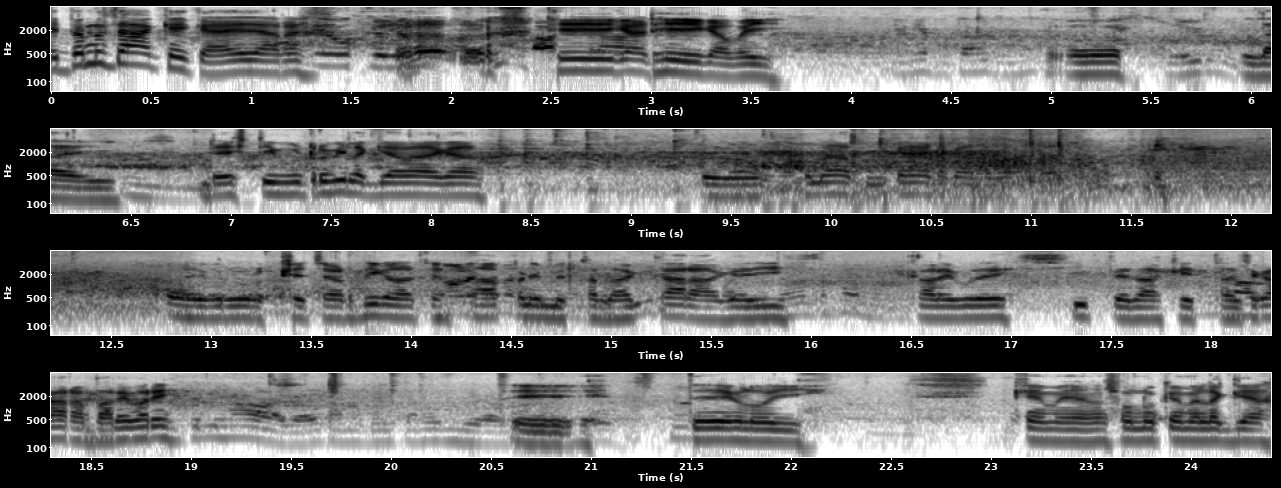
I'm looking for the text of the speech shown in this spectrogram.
ਇਧਰ ਨੂੰ ਜਾ ਕੇ ਕਹਿ ਯਾਰ। ਠੀਕ ਆ ਠੀਕ ਆ ਬਾਈ। ਉਹ ਲੈ ਜੀ। ਡਿਸਟ੍ਰੀਬਿਊਟਰ ਵੀ ਲੱਗਿਆ ਹੋਇਆ ਹੈਗਾ। ਤੇ ਬਣਾਤੀ ਘੈਂਟ ਗੱਲਬਾਤ ਵਾਹਿਗੁਰੂ ਰੱਖੇ ਚੜ੍ਹਦੀ ਕਲਾ ਚ। ਆਪਣੇ ਮਿੱਤਰ ਦਾ ਘਰ ਆ ਗਿਆ ਜੀ। ਕਾਲੇ ਕੋਲੇ ਸੀਪੇ ਦਾ ਖੇਤਾਂ ਚ ਘਰ ਆ ਬਾਰੇ ਬਾਰੇ। ਤੇ ਦੇਖ ਲਓ ਜੀ, ਕਿਵੇਂ ਆ, ਤੁਹਾਨੂੰ ਕਿਵੇਂ ਲੱਗਿਆ?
